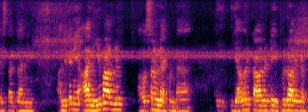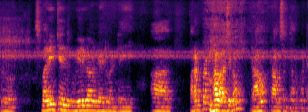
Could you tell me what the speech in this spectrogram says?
చేస్తారు. దాన్ని అందుకని ఆ నియమాలను అవసరం లేకుండా ఎవరు కావాలంటే ఇప్పుడు కావాలంటే అప్పుడు స్మరించేందుకు వీలుగా ఉండేటువంటి ఆ పరబ్రహ్మ వాచకం రామ రామశబ్దం అనమాట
